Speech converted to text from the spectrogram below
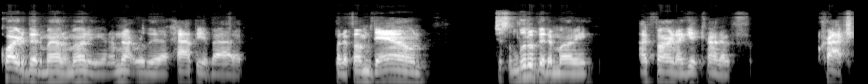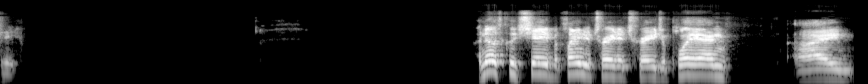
quite a bit amount of money and I'm not really that happy about it. But if I'm down just a little bit of money, I find I get kind of crotchety. I know it's cliche, but plan your trade, trade your plan. I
